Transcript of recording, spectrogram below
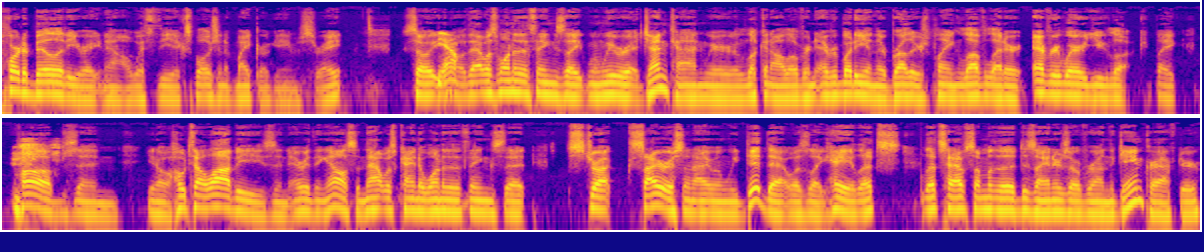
portability right now with the explosion of micro games, right? So, you Yeah. know, that was one of the things like when we were at Gen Con, we were looking all over and everybody and their brothers playing love letter everywhere you look, like pubs and, you know, hotel lobbies and everything else. And that was kind of one of the things that struck Cyrus and I when we did that was like, Hey, let's, let's have some of the designers over on the Game Crafter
